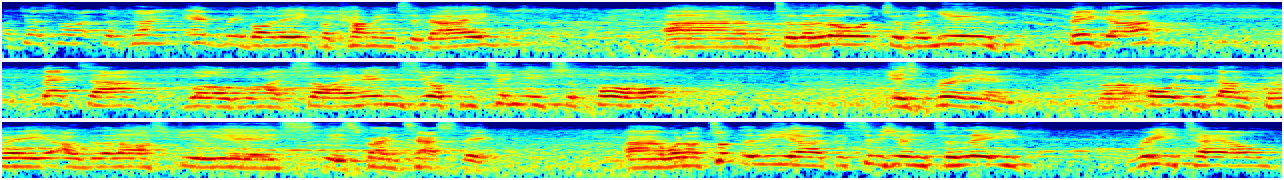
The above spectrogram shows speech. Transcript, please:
I'd just like to thank everybody for coming today um, to the launch of the new, bigger, better worldwide signings. Your continued support is brilliant. But all you've done for me over the last few years is fantastic. Uh, when I took the uh, decision to leave retail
